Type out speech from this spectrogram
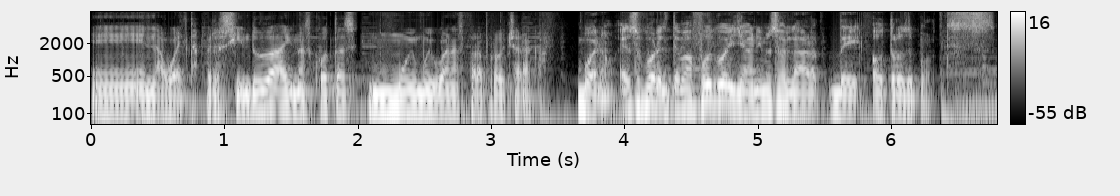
eh, en la vuelta. Pero sin duda hay unas cuotas muy muy buenas para aprovechar acá. Bueno, eso por el tema fútbol. Ya venimos a hablar de otros deportes.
